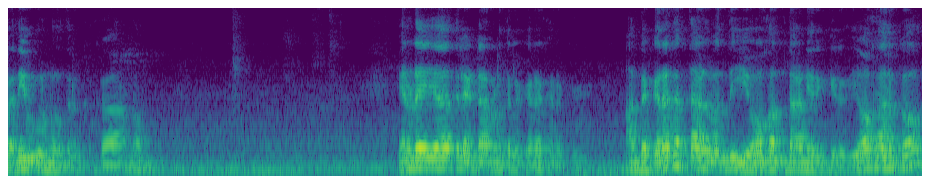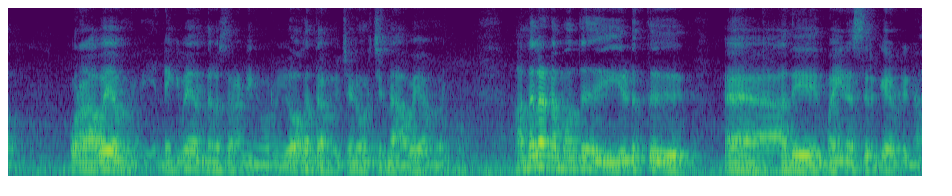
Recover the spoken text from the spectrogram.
பதிவு பண்ணுவதற்கு காரணம் என்னுடைய ஜாதத்தில் எட்டாம் இடத்துல கிரகம் இருக்குது அந்த கிரகத்தால் வந்து யோகம்தான் இருக்கிறது. யோகம் இருக்கும் ஒரு அவயோகம் இருக்குது என்றைக்குமே வந்து என்ன சொன்னால் நீங்கள் ஒரு யோகத்தை அனுபவிச்சேன்னு ஒரு சின்ன அவயோகம் இருக்கும். அதெல்லாம் நம்ம வந்து எடுத்து அது மைனஸ் இருக்குது அப்படின்னா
